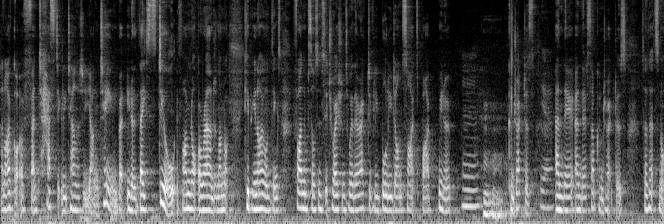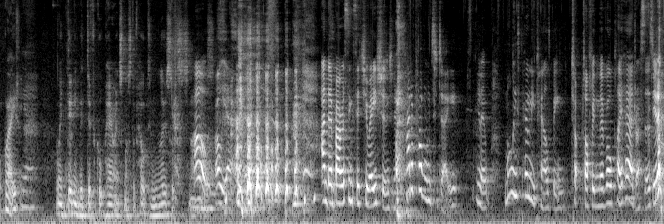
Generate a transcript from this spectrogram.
And I've got a fantastically talented young team, but you know, they still, if I'm not around and I'm not keeping an eye on things, find themselves in situations where they're actively bullied on sites by, you know, mm. contractors Yeah. and their and their subcontractors. So that's not great. Yeah. I mean, dealing with difficult parents must have helped in those sorts of oh, scenarios. Oh, oh yeah. and embarrassing situations. You know, had a problem today. You know, Molly's ponytail's being chopped off in the role play hairdressers. You know,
